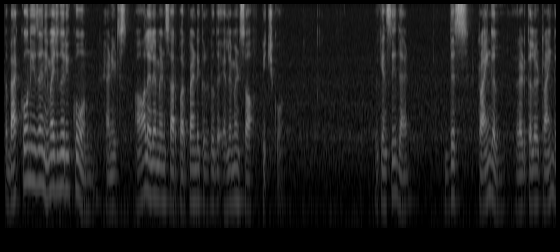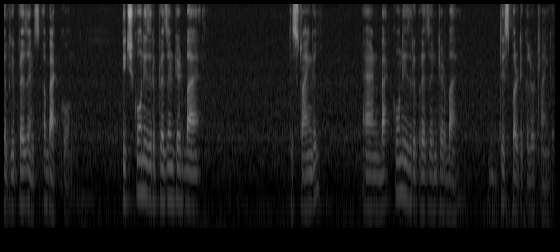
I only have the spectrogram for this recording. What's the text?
The back cone is an imaginary cone and its all elements are perpendicular to the elements of pitch cone. We can see that this triangle, red color triangle represents a back cone. Pitch cone is represented by this triangle and back cone is represented by this particular triangle.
